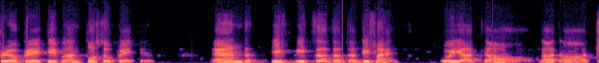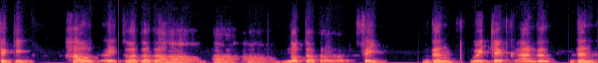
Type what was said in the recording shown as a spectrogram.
preoperative and postoperative. And if it's uh, the, the different, we are uh, uh, uh, checking how it was uh, uh, not the same. Then we check and then, then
